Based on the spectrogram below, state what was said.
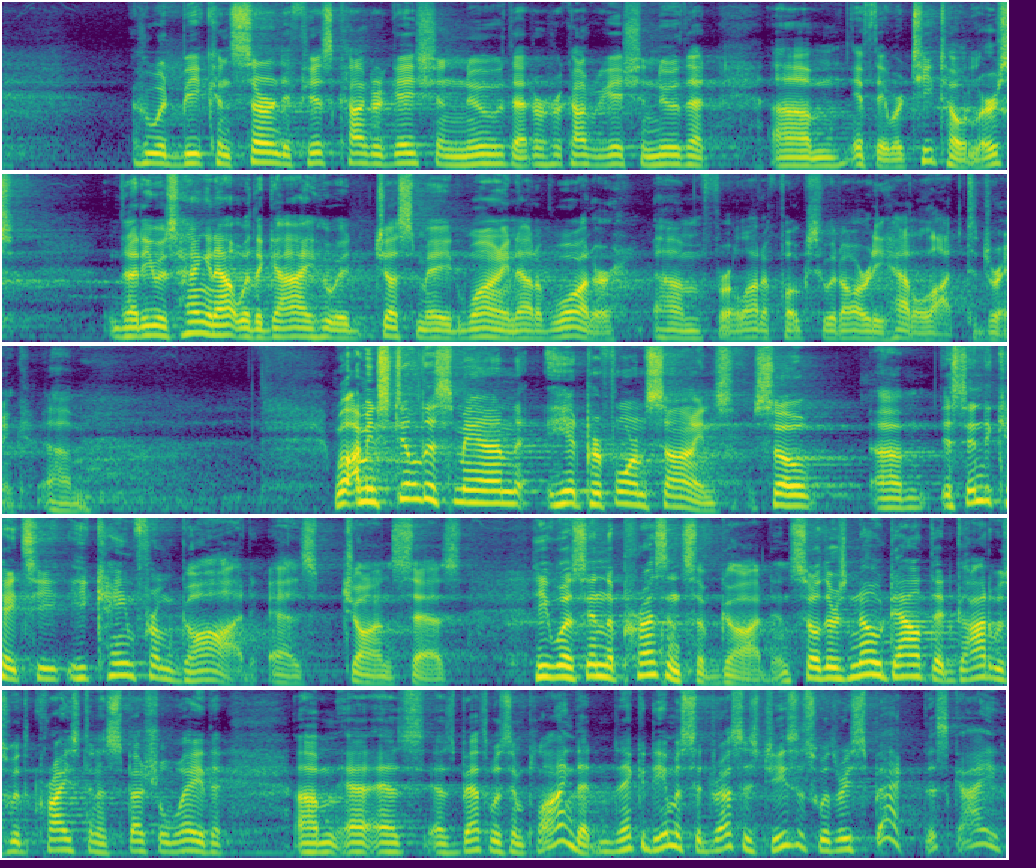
who would be concerned if his congregation knew that, or her congregation knew that um, if they were teetotalers, that he was hanging out with a guy who had just made wine out of water um, for a lot of folks who had already had a lot to drink. Um, well, I mean, still, this man, he had performed signs. So um, this indicates he, he came from God, as John says. He was in the presence of God. And so there's no doubt that God was with Christ in a special way that, um, as, as Beth was implying, that Nicodemus addresses Jesus with respect. This guy,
